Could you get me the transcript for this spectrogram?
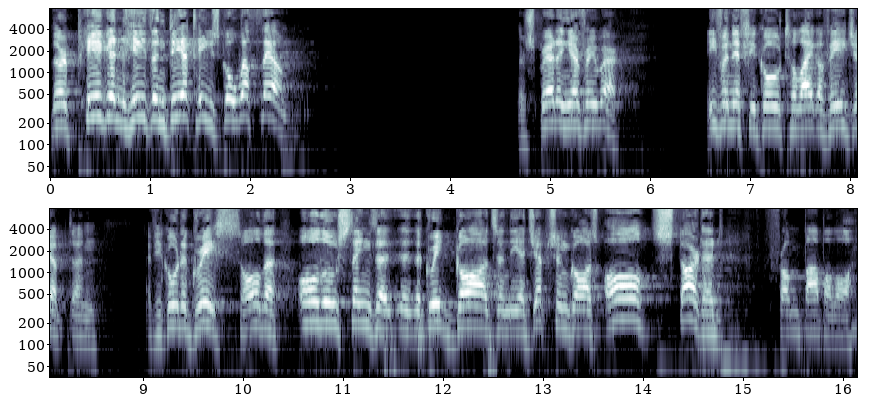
Their pagan heathen deities go with them. They're spreading everywhere. Even if you go to like of Egypt and if you go to Greece, all, the, all those things, the, the Greek gods and the Egyptian gods, all started from Babylon.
